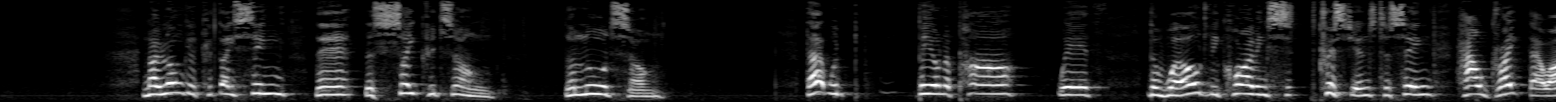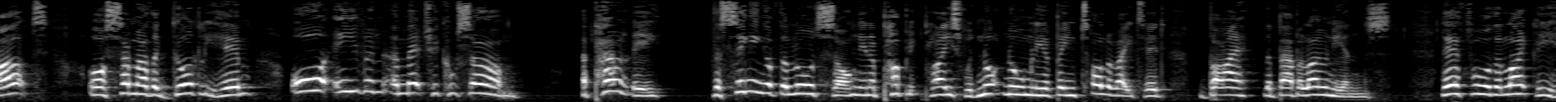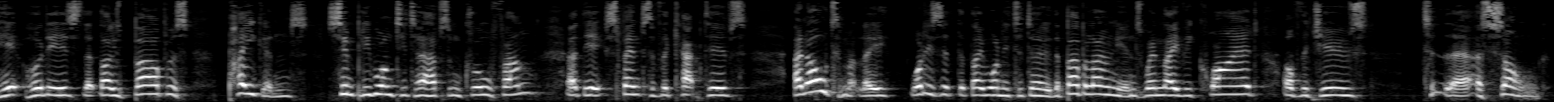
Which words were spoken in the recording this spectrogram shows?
No longer could they sing their, the sacred song, the Lord's song. That would be on a par with the world requiring Christians to sing how great thou art or some other godly hymn or even a metrical psalm. Apparently, the singing of the Lord's song in a public place would not normally have been tolerated by the Babylonians. Therefore, the likelihood is that those barbarous pagans simply wanted to have some cruel fun at the expense of the captives and ultimately, what is it that they wanted to do? The Babylonians, when they required of the Jews to, uh, a song,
